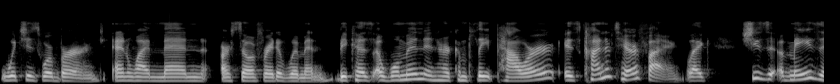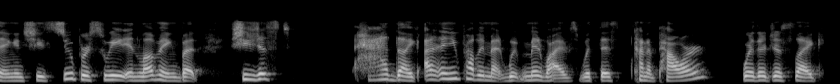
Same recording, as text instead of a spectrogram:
witches were burned and why men are so afraid of women because a woman in her complete power is kind of terrifying. Like she's amazing and she's super sweet and loving, but she just had like and you probably met midwives with this kind of power where they're just like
